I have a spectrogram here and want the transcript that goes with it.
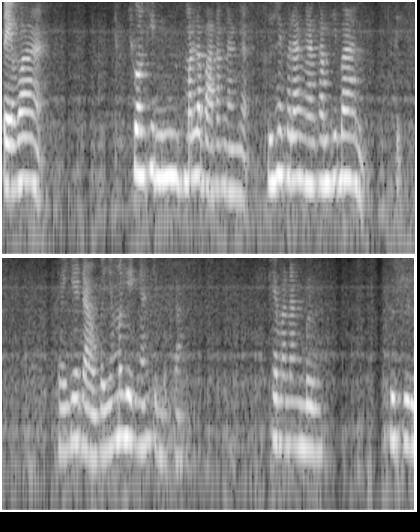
แต่ว่าช่วงที่มันระบาดหนักๆอะ คือให้พนักงานทำที่บ้าน แต่แต่ดาวก็ยังไม่เฮ็ดงานเป็นประจำแค่มานั่งเบิงซื่อ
